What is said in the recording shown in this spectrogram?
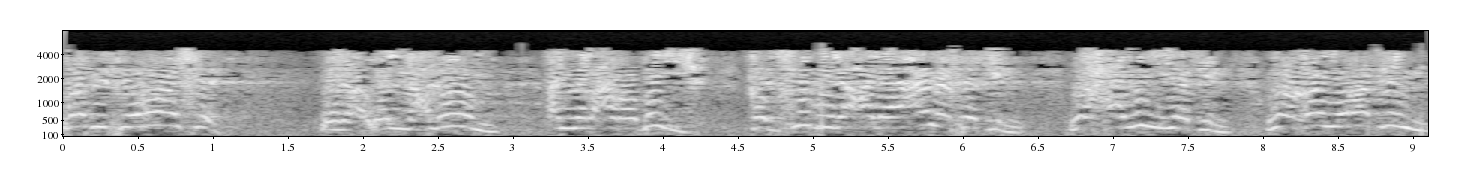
وبفراشه والمعلوم أن العربي قد جبل على أنفة وحمية وغيرة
